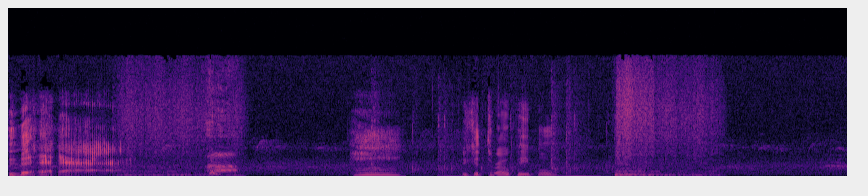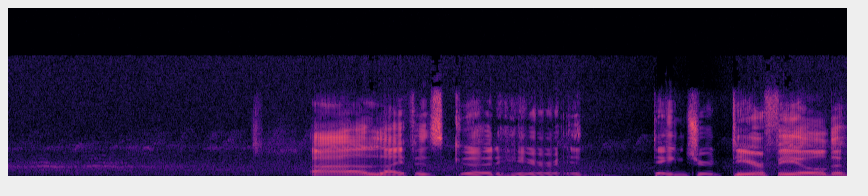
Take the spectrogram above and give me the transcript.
you could throw people? Uh, life is good here in Danger Deerfield. As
